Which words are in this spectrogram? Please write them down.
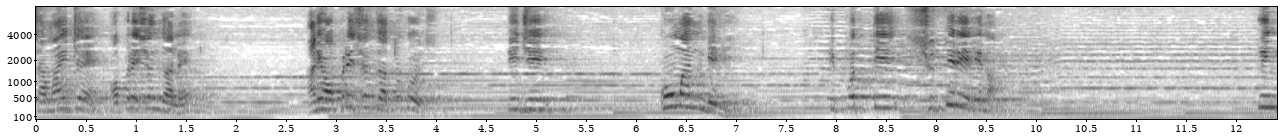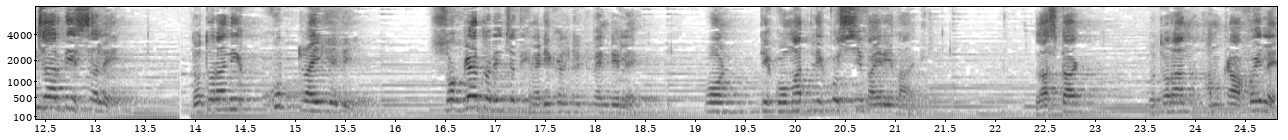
शमायचें ऑपरेशन जालें आनी ऑपरेशन जातकूच ती जी कोमान गेली ती पत्ती शुद्धीर येयली ना. तीन चार दीस जाले दोतोरांनी खूब ट्राय केली. सगळ्या तरेचे ती मेडिकल ट्रिटमेंट दिले. पूण ती कोमांतली कशी भायर येना आली लास्टाक दोतोरान आमकां आफयले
